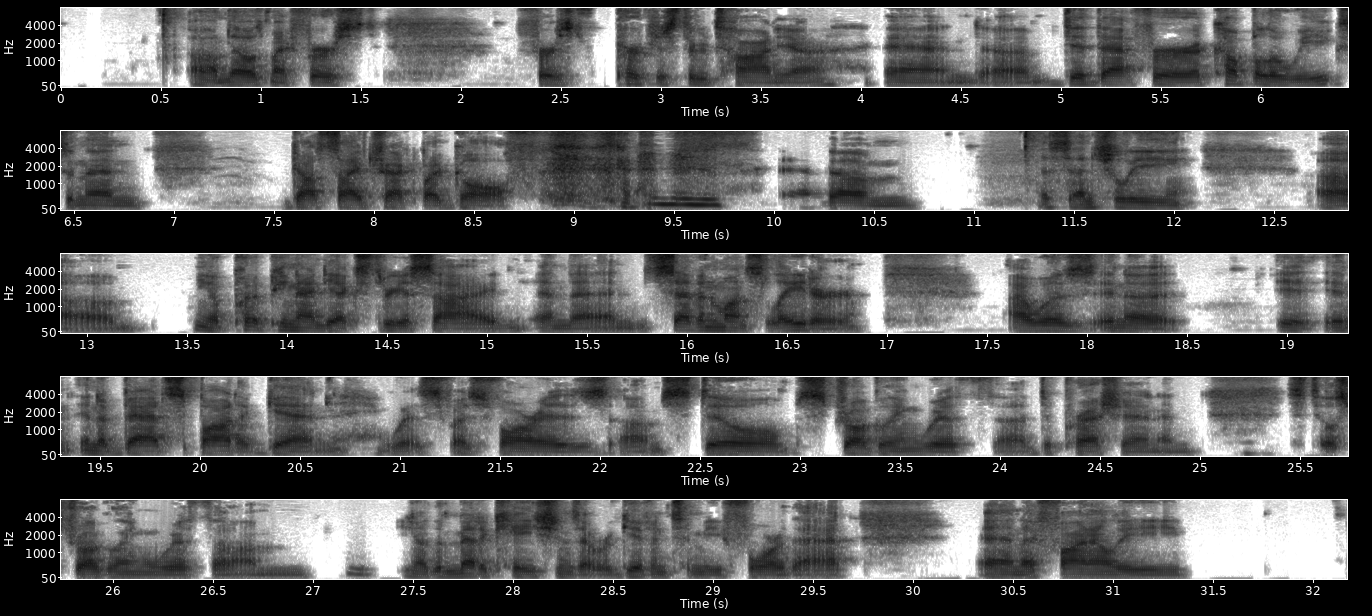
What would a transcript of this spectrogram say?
um, that was my first first purchased through Tanya, and um, did that for a couple of weeks, and then got sidetracked by golf, mm-hmm. and um, essentially. Uh, you know put P90X3 aside, and then seven months later, I was in a in, in a bad spot again was as far as um, still struggling with uh, depression and still struggling with um, you know the medications that were given to me for that and i finally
